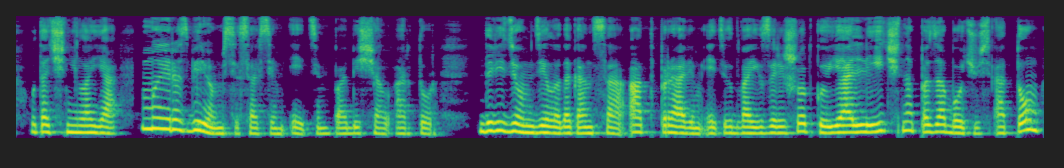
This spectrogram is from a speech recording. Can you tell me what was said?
– уточнила я. «Мы разберемся со всем этим», – пообещал Артур. «Доведем дело до конца, отправим этих двоих за решетку, и я лично позабочусь о том,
